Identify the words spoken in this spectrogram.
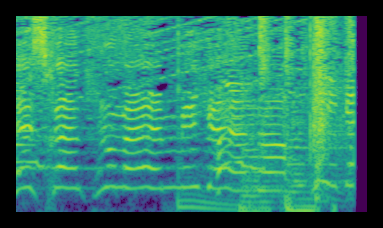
حسخت رو من میگردم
